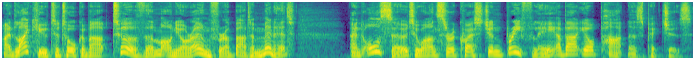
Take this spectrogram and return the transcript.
I'd like you to talk about two of them on your own for about a minute, and also to answer a question briefly about your partner's pictures.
